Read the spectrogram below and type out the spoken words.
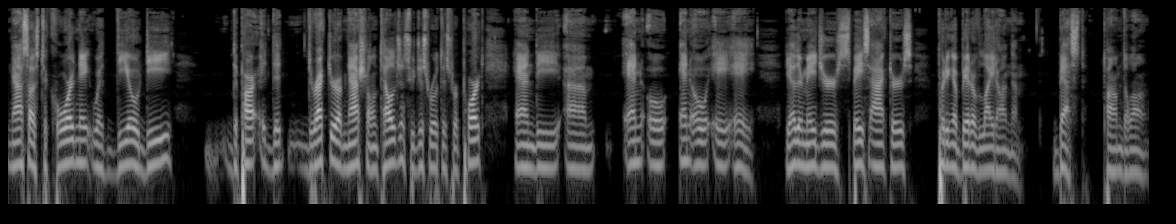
NASA is to coordinate with DOD, Depart- the Director of National Intelligence, who just wrote this report, and the um, NO- NOAA, the other major space actors, putting a bit of light on them. Best, Tom DeLonge.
